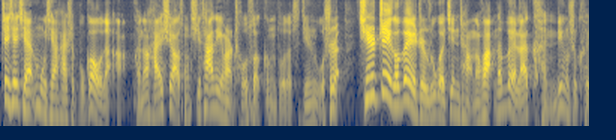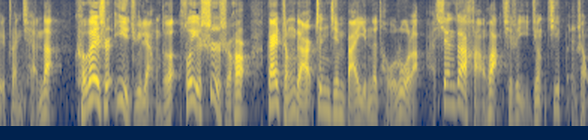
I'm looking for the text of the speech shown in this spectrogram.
这些钱目前还是不够的啊，可能还需要从其他地方筹措更多的资金入市。其实这个位置如果进场的话，那未来肯定是可以赚钱的。可谓是一举两得，所以是时候该整点真金白银的投入了啊！现在喊话其实已经基本上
